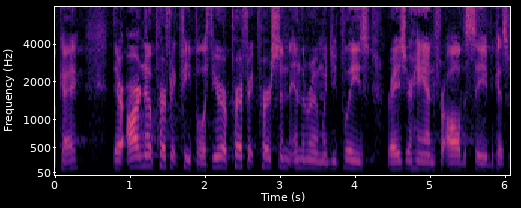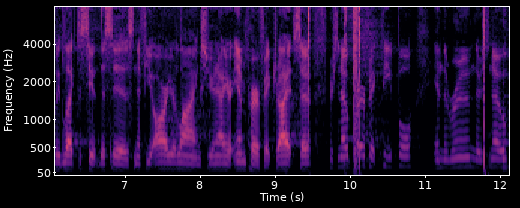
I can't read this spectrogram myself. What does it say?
okay? There are no perfect people. If you're a perfect person in the room, would you please raise your hand for all to see because we'd like to see what this is. And if you are, you're lying, so you're now you're imperfect, right? So there's no perfect people in the room. There's no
